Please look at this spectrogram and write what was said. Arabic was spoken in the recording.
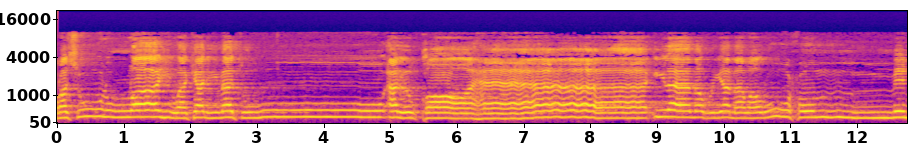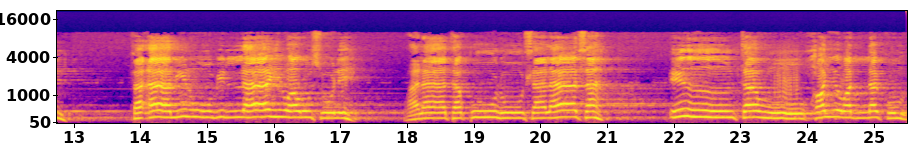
رسول الله وكلمته ألقاها إلى مريم وروح منه فآمنوا بالله ورسله ولا تقولوا ثلاثة انتهوا خيرا لكم.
